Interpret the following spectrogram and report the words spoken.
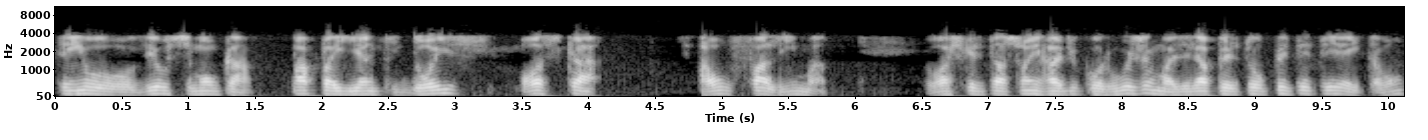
Tem o. Viu, Simão Campos? Papa Yankee 2, Oscar Alfa Lima. Eu acho que ele está só em Rádio Coruja, mas ele apertou o PTT aí, tá bom?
